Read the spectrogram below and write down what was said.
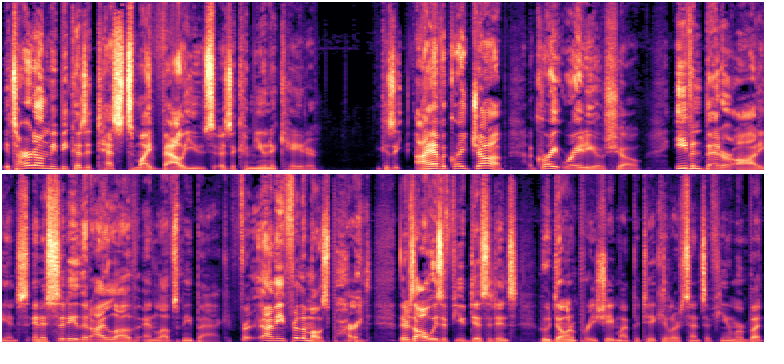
It's hard on me because it tests my values as a communicator because I have a great job, a great radio show, even better audience in a city that I love and loves me back. For, I mean, for the most part, there's always a few dissidents who don't appreciate my particular sense of humor, but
